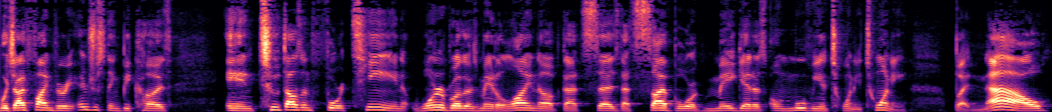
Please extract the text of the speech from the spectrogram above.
which I find very interesting because in 2014, Warner Brothers made a lineup that says that Cyborg may get his own movie in 2020. But now,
